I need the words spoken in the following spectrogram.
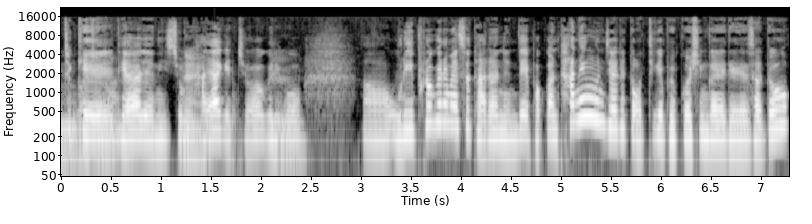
어떻게 돼야 되는지 좀 네. 봐야겠죠. 그리고 음. 어, 우리 프로그램에서 다뤘는데 법관 탄핵 문제를 또 어떻게 볼 것인가에 대해서도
